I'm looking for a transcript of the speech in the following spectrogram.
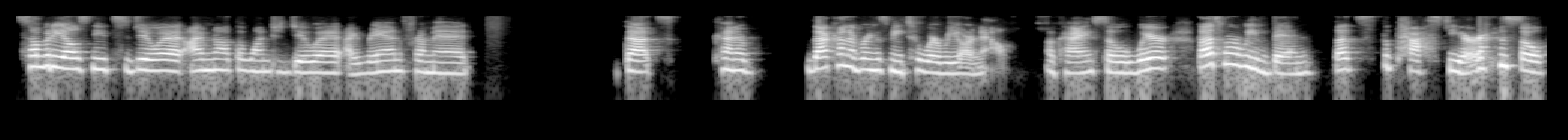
Somebody else needs to do it. I'm not the one to do it. I ran from it. That's kind of that kind of brings me to where we are now Okay, so where that's where we've been. That's the past year. so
